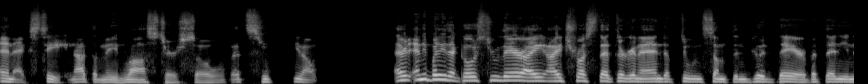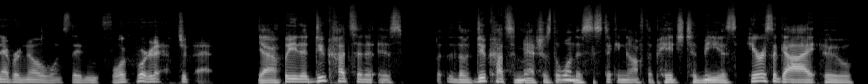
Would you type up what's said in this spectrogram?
NXT, not the main roster. So that's, you know, anybody that goes through there, I, I trust that they're going to end up doing something good there. But then you never know once they move forward after that. Yeah. The Duke Hudson is the Duke Hudson match is the one that's sticking off the page to me. Is here's a guy who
